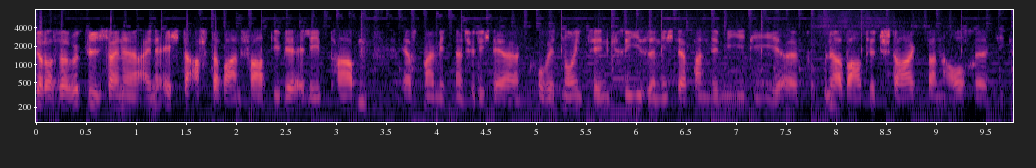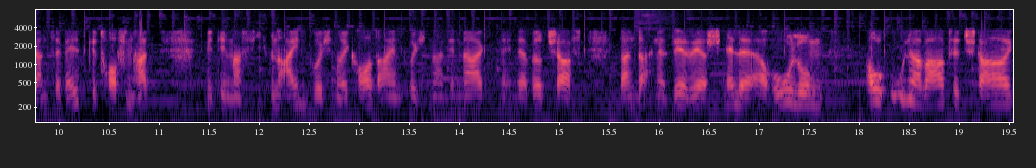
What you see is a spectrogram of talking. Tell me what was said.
Ja, das war wirklich eine, eine echte Achterbahnfahrt, die wir erlebt haben. Erstmal mit natürlich der Covid-19-Krise, nicht der Pandemie, die äh, unerwartet stark dann auch äh, die ganze Welt getroffen hat, mit den massiven Einbrüchen, Rekordeinbrüchen an den Märkten, in der Wirtschaft. Dann da eine sehr, sehr schnelle Erholung auch unerwartet stark.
